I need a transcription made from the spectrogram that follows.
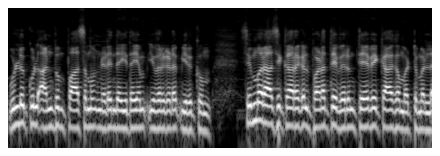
உள்ளுக்குள் அன்பும் பாசமும் நிறைந்த இதயம் இவர்களிடம் இருக்கும். சிம்ம ராசிக்காரர்கள் பணத்தை வெறும் தேவைக்காக மட்டுமல்ல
